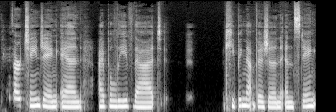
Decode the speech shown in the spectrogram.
Things are changing and I believe that keeping that vision and staying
